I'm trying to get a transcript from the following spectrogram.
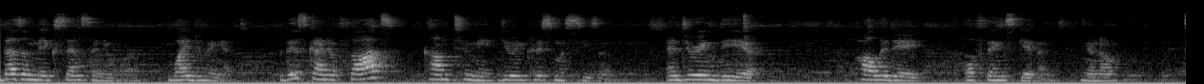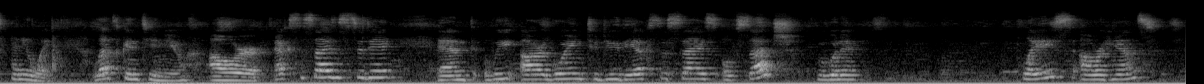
doesn't make sense anymore? Why doing it? This kind of thoughts come to me during Christmas season and during the holiday of Thanksgiving, you know. Anyway, let's continue our exercises today and we are going to do the exercise of such. We're going to place our hands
